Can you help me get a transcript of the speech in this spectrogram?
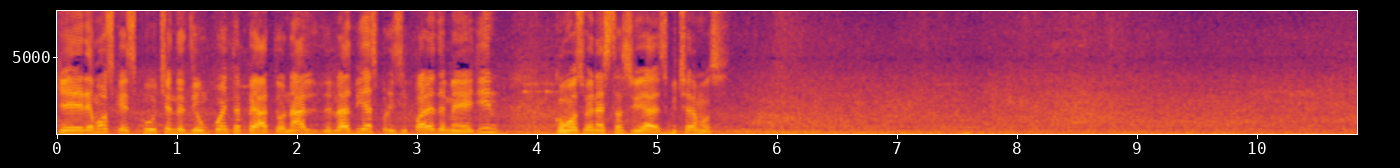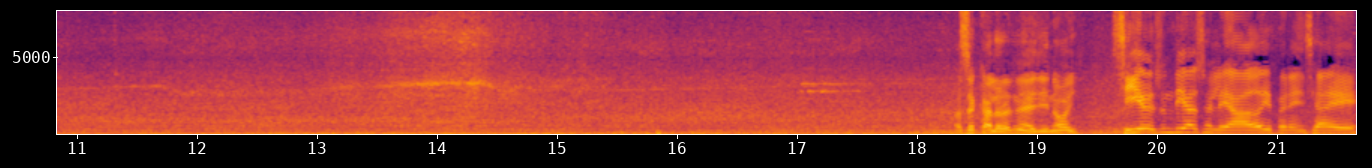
Queremos que escuchen desde un puente peatonal, desde unas vías principales de Medellín, cómo suena esta ciudad. Escuchemos. Hace calor en Medellín hoy. Sí, es un día soleado a diferencia de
